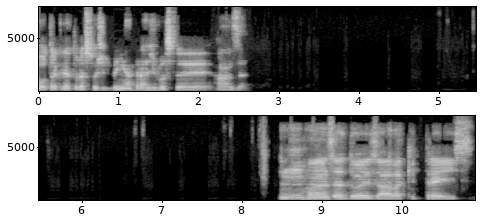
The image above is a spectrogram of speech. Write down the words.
Outra criatura surge bem atrás de você, Hansa. Um Hansa, dois Alak, três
